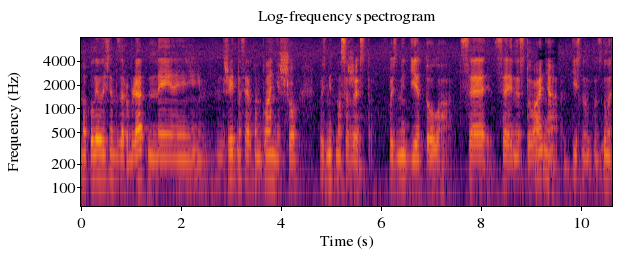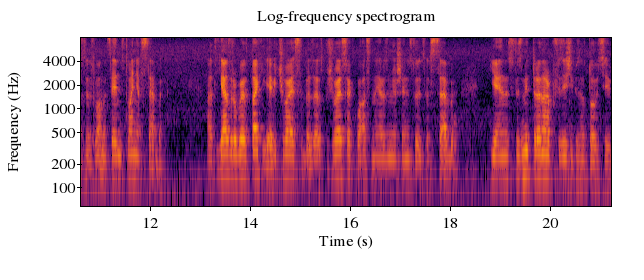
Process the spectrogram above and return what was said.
Але коли ви почнете заробляти, не, не жалійте на себе в тому плані, що візьміть масажиста, візьміть дієтолога. Це, це інвестування, дійсно здумайтеся цими словами, це інвестування в себе. От я зробив так, і я відчуваю себе зараз, почуваю себе класно. Я розумію, що інвестую це в себе. Я візьміть тренера по фізичній підготовці,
